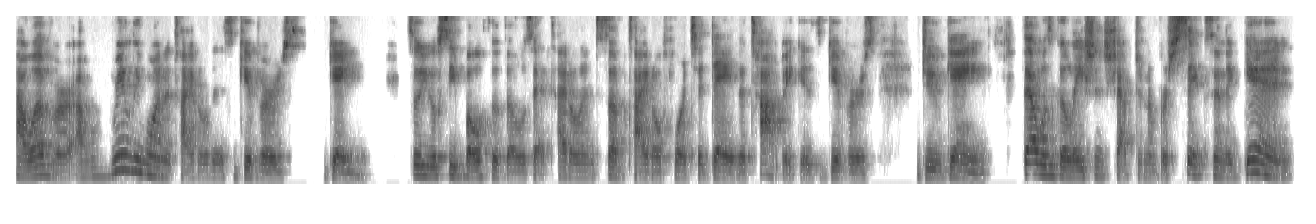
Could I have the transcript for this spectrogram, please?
However, I really want to title this "Givers Gain." So you'll see both of those at title and subtitle for today. The topic is givers do gain. That was Galatians chapter number six. And again,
